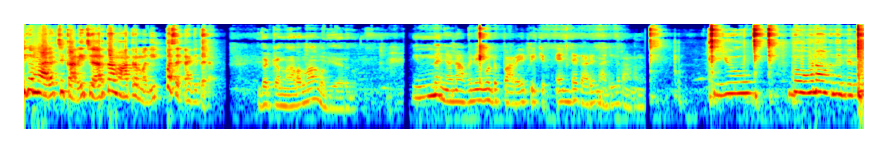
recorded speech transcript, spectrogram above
ഇതൊന്ന് അരച്ച് കറി ചേർത്താ മാത്രം മതി. ഇപ്പൊ സെറ്റാക്കി തരാം. ഇതൊക്കെ നടന്നാ മതിയായിരുന്നു. ഇന്ന് ഞാൻ അവനെ കൊണ്ട് പറയിപ്പിക്കും. എന്റെ കറി നല്ലതാണെന്ന്. അയ്യോ ഇത് ഓണാവുന്നില്ലല്ലോ.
